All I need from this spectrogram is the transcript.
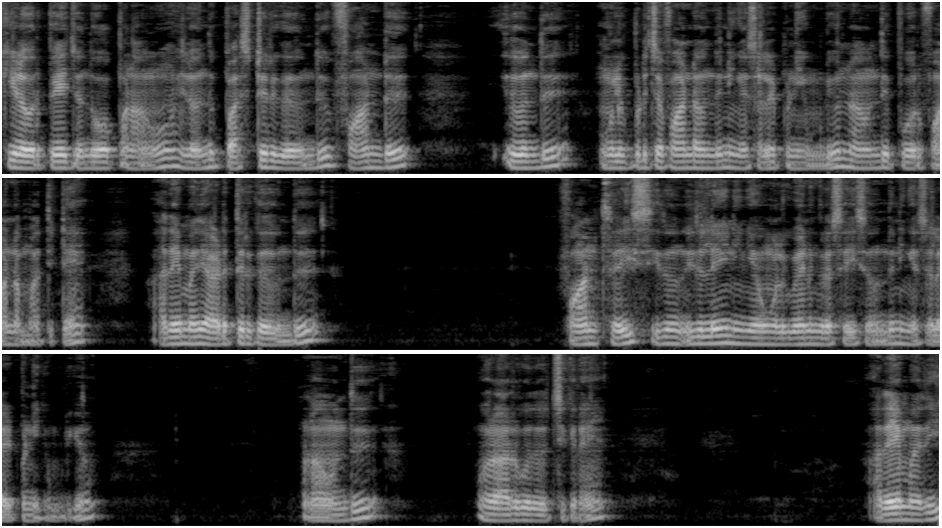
கீழே ஒரு பேஜ் வந்து ஓப்பன் ஆகும். இதில் வந்து ஃபஸ்ட்டு இருக்கிறது வந்து ஃபாண்டு இது வந்து உங்களுக்கு பிடிச்ச ஃபாண்டை வந்து நீங்கள் செலக்ட் பண்ணிக்க முடியும். நான் வந்து இப்போ ஒரு ஃபாண்டை மாற்றிட்டேன் அதே மாதிரி அடுத்து இருக்கிறது வந்து ஃபாண்ட் சைஸ் இது இதுலேயும் நீங்கள் உங்களுக்கு வேணுங்கிற சைஸை வந்து நீங்கள் செலக்ட் பண்ணிக்க முடியும். நான் வந்து ஒரு அறுபது வச்சுக்கிறேன். அதே மாதிரி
